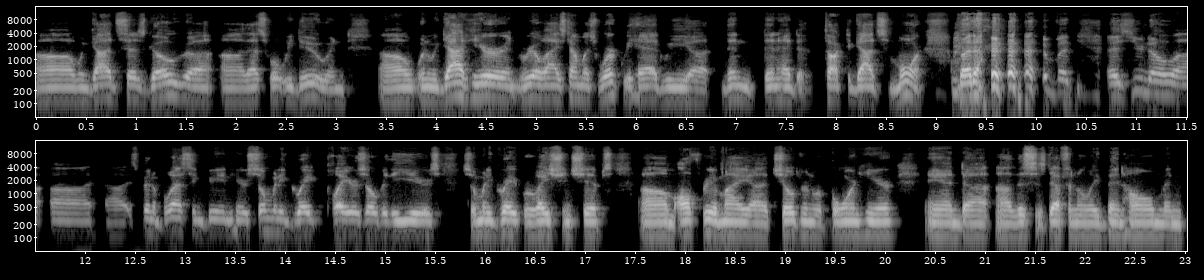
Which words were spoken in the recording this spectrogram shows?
uh, when God says go, uh, uh, that's what we do. And uh, when we got here and realized how much work we had, we uh, then then had to talk to God some more. But but as you know, uh, it's been a blessing being here. So many great players over the years, so many great relationships. Um, all three of my uh, children were born here, and uh, uh, this has definitely been home. And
